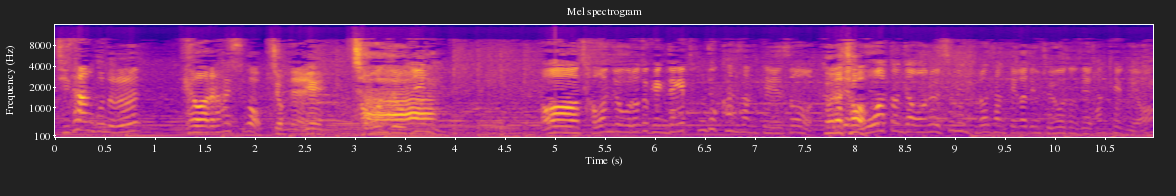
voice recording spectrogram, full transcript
지상군으로는 대화를 할 수가 없죠. 네. 예. 자원적인 어, 자원적으로도 굉장히 풍족한 상태에서 그렇죠. 모았던 자원을 쓰는 그런 상태가 지금 조용호 선수의 상태고요.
